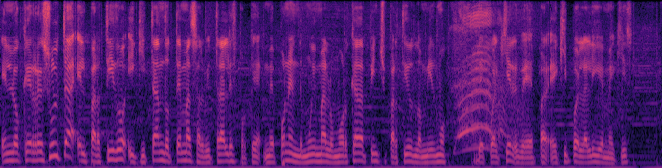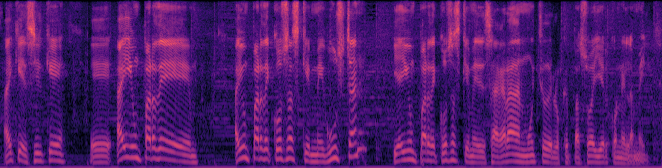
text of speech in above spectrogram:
En lo que resulta el partido y quitando temas arbitrales, porque me ponen de muy mal humor, cada pinche partido es lo mismo de cualquier eh, equipo de la Liga MX. Hay que decir que eh, hay un par de. Hay un par de cosas que me gustan y hay un par de cosas que me desagradan mucho de lo que pasó ayer con el América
